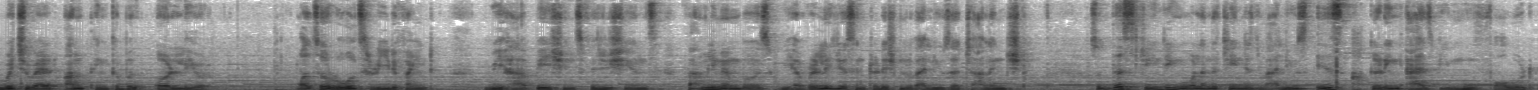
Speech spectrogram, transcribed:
which were unthinkable earlier. Also roles redefined we have patients physicians family members. We have religious and traditional values are challenged. So this changing world and the changes values is occurring as we move forward.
